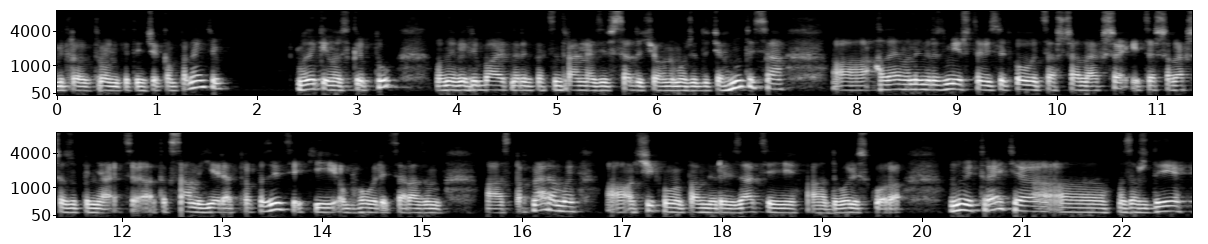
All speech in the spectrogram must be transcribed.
мікроелектроніки та інших компонентів. Вони кинулись в крипту, вони вигрібають на ринках Центральної Азії все, до чого вони можуть дотягнутися, але вони не розуміють, що це відслідковується ще легше, і це ще легше зупиняється. Так само є ряд пропозицій, які обговорюються разом з партнерами. Очікуємо певної реалізації доволі скоро. Ну і третє, завжди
